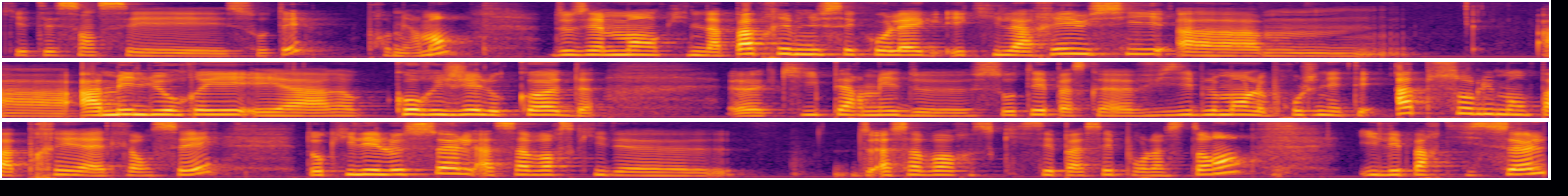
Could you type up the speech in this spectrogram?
qui était censé sauter, premièrement. Deuxièmement, qu'il n'a pas prévenu ses collègues et qu'il a réussi à, à améliorer et à corriger le code euh, qui permet de sauter parce que visiblement le projet n'était absolument pas prêt à être lancé. Donc il est le seul à savoir ce euh, à savoir ce qui s'est passé pour l'instant. Il est parti seul,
